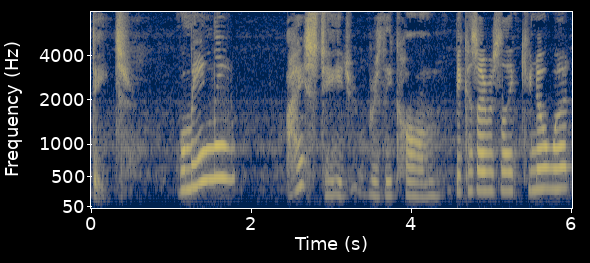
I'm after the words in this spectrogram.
date? Well, mainly, I stayed really calm because I was like, you know what?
